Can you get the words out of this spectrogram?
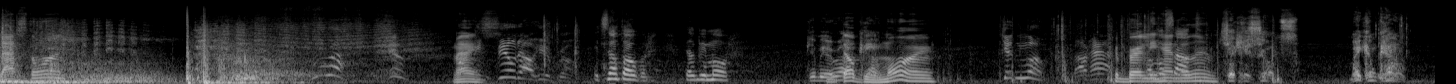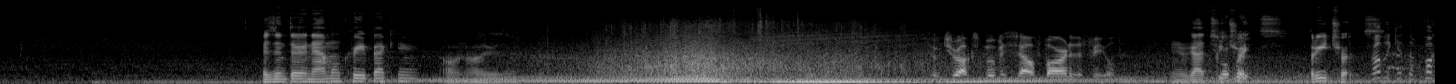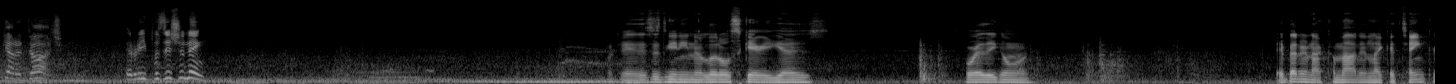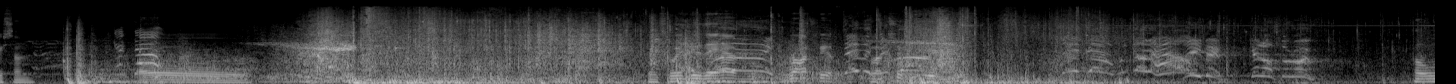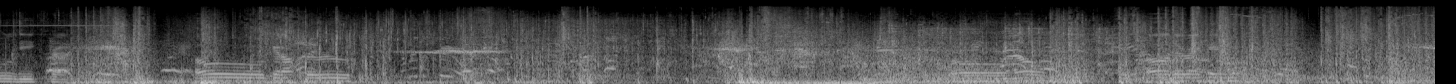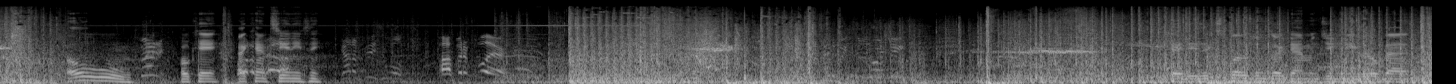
Last one, one. Nice. field out here, bro. It's not over. There'll be more. Give me a round There'll be count. more. Getting low. About half. Could barely Almost handle out. them. Check your shots. Make them count. Isn't there an ammo crate back here? Oh no, there isn't. Two trucks moving south far into the field. And we got two Go, wait. trucks. Three trucks. Probably get the fuck out of Dodge. They're repositioning. Okay, this is getting a little scary, guys. Where are they going? They better not come out in like a tank or something. Oh. Since where do they have rocket launcher? Leave him! Get off the roof! Holy crap. Oh, get off the roof. Oh no. Oh, they're right here. Oh. Okay, I can't see anything. Visual. Popping a flare. Okay, these explosions are damaging me real bad.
